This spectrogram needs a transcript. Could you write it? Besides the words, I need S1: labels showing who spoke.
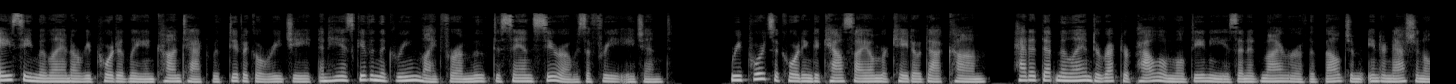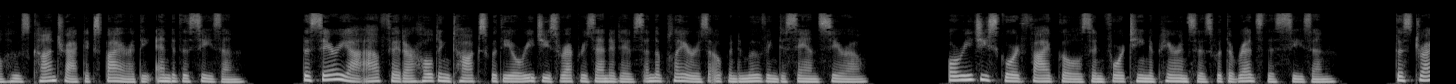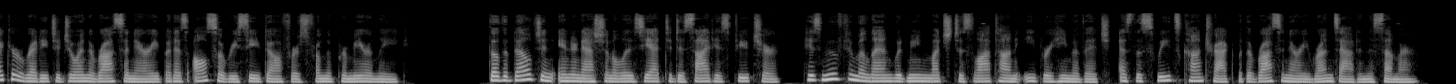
S1: AC Milan are reportedly in contact with Divock Origi and he has given the green light for a move to San Siro as a free agent. Reports according to CalcioMercato.com had it that Milan director Paolo Maldini is an admirer of the Belgium international whose contract expire at the end of the season. The Serie A outfit are holding talks with the Origi's representatives and the player is open to moving to San Siro. Origi scored 5 goals in 14 appearances with the Reds this season. The striker ready to join the Rossoneri but has also received offers from the Premier League. Though the Belgian international is yet to decide his future, his move to Milan would mean much to Zlatan Ibrahimovic as the Swede's contract with the Rossoneri runs out in the summer.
